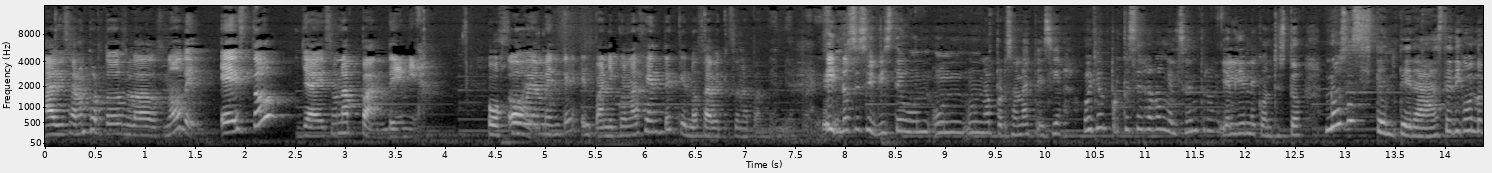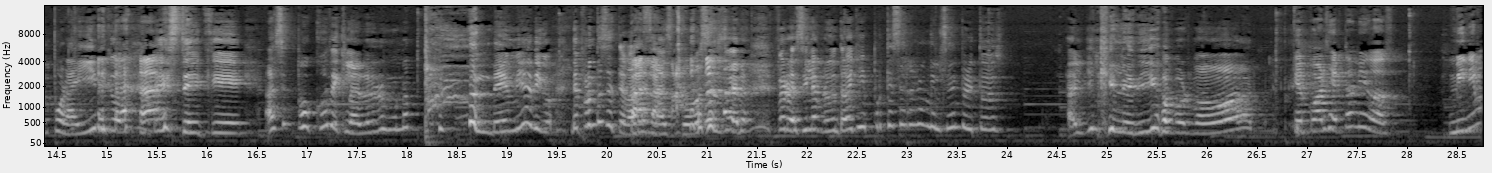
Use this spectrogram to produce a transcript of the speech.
avisaron por todos lados, ¿no? De esto ya es una pandemia. Ojo. Obviamente, el pánico en la gente que no sabe que es una pandemia. Y no sé si viste un, un- una persona que decía, oigan, ¿por qué cerraron el centro? Y alguien le contestó, no sé si te enteraste, digo, no, por ahí, digo, este, que hace poco declararon una pandemia, digo, de pronto se te van las cosas, pero, pero así le pregunto, oye, ¿por qué cerraron el centro? Y todos, alguien que le diga, por favor. Que por cierto, amigos, mínimo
